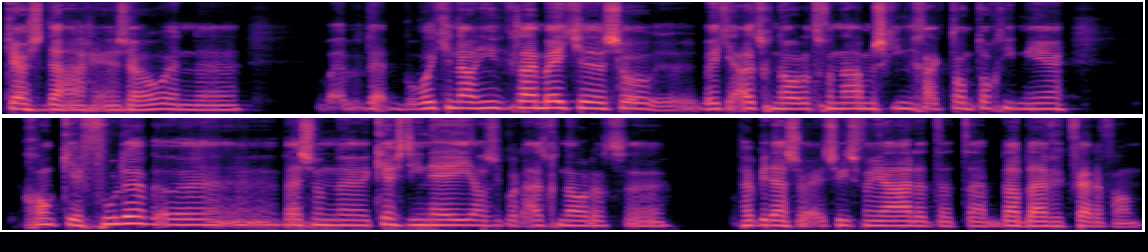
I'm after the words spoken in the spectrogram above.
kerstdagen en zo. En uh, word je nou niet een klein beetje, zo, een beetje uitgenodigd van, nou, misschien ga ik dan toch niet meer gewoon een keer voelen bij zo'n kerstdiner als ik word uitgenodigd? of heb je daar zo, zoiets van, ja, dat, dat, daar blijf ik verder van?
